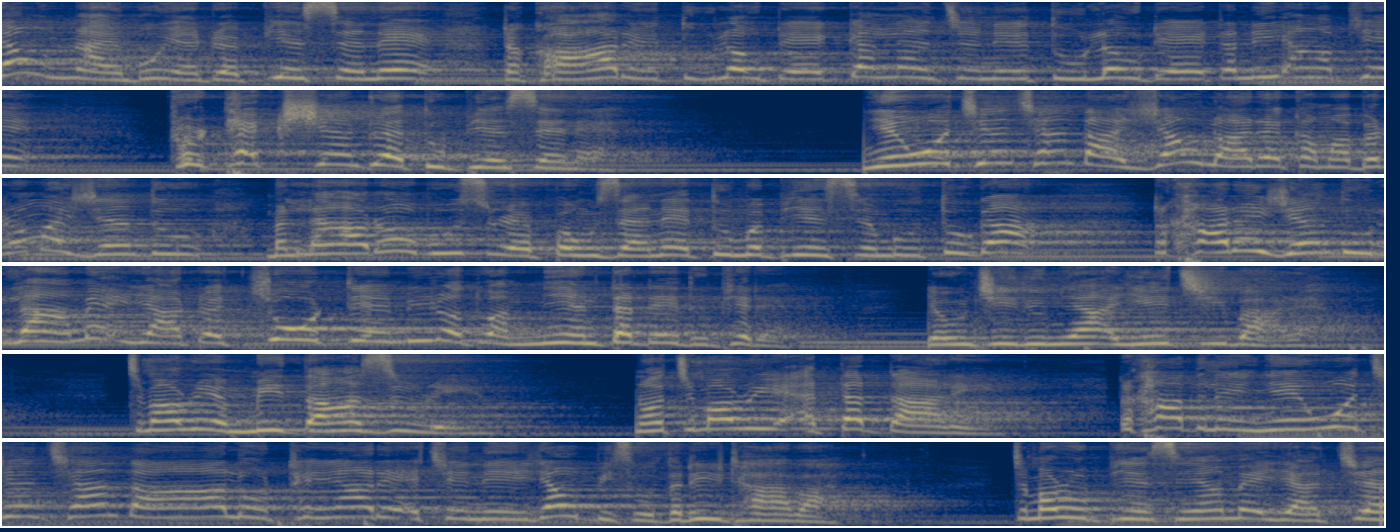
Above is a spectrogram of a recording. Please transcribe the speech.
ရောက်နိုင်ဖို့ရန်အတွက်ပြင်ဆင်တဲ့တကားတွေ तू လုပ်တယ်ကန့်လန့်ကျင်တွေ तू လုပ်တယ်တနည်းအားဖြင့် protection အတွက် तू ပြင်ဆင်တယ်ညင်ဝချင်းချမ်းသာရောက်လာတဲ့အခါမှာဘယ်တော့မှရန်သူမလာတော့ဘူးဆိုတဲ့ပုံစံနဲ့ तू မပြင်ဆင်ဘူး तू ကတခါတည်းရန်သူလာမဲ့အရာအတွက်ကြိုတင်ပြီးတော့ तू ကမြင်တတ်တဲ့သူဖြစ်တယ် ယုံကြည်သူများအရေးကြီးပါတယ်ကျမတို့ရဲ့မိသားစုတွေเนาะကျမတို့ရဲ့အသက်တာတွေတခါတလေညင်ဝချင်းချမ်းသာလို့ထင်ရတဲ့အခြေအနေရောက်ပြီဆိုသတိထားပါကျမတို့ပြင်ဆင်ရမယ့်အရာကြံ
